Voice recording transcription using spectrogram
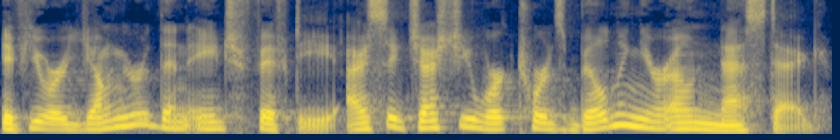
if you are younger than age 50, I suggest you work towards building your own nest egg.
